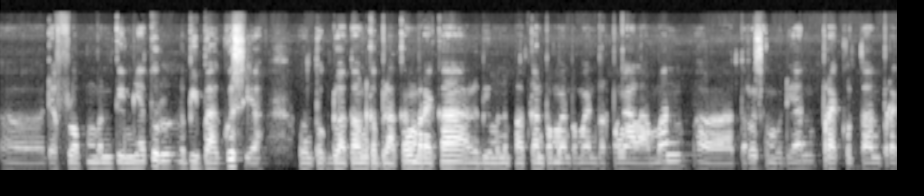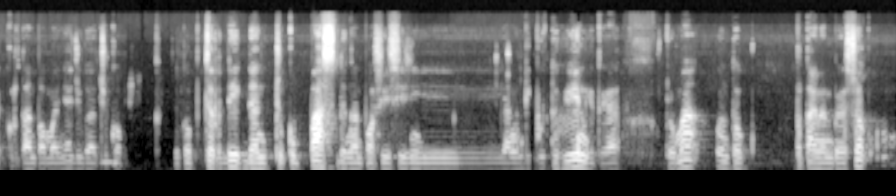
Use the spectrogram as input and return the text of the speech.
eh, development timnya tuh lebih bagus ya. Untuk dua tahun ke belakang mereka lebih menempatkan pemain-pemain berpengalaman eh, terus kemudian perekrutan perekrutan pemainnya juga cukup cukup cerdik dan cukup pas dengan posisi yang dibutuhin gitu ya. Cuma untuk pertandingan besok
